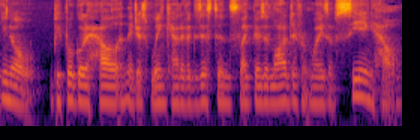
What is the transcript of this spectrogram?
you know, people go to hell and they just wink out of existence. Like, there's a lot of different ways of seeing hell.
